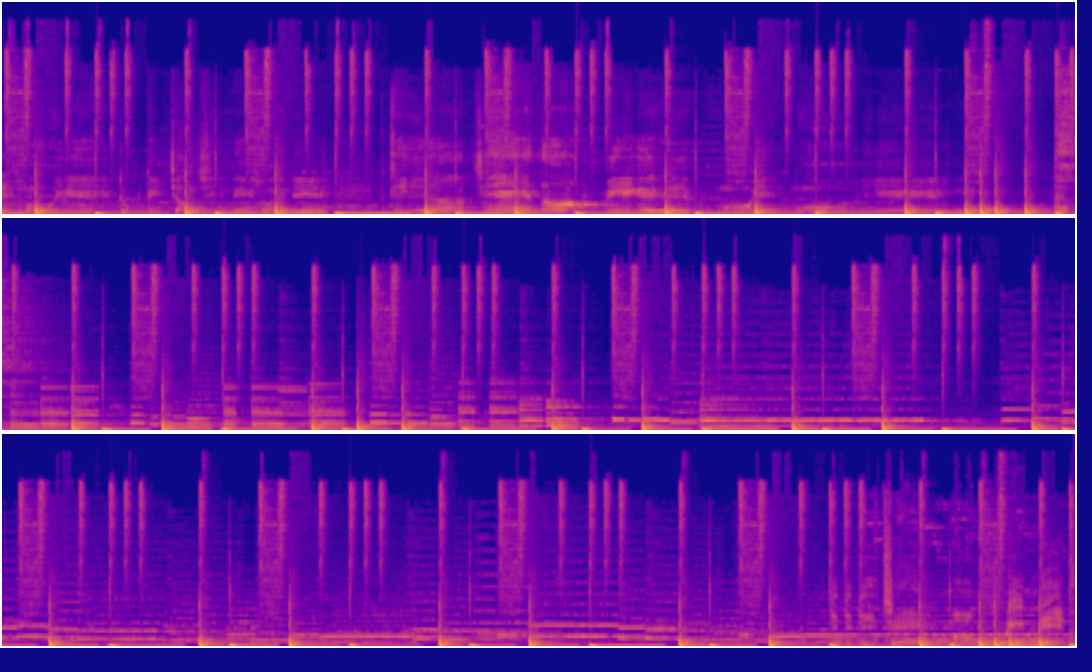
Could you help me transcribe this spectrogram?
တဲ့မူရီတို့တိတ်ချောင်းရှင်နေလွန်နေတတိယချင်း DJ Mom Remix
